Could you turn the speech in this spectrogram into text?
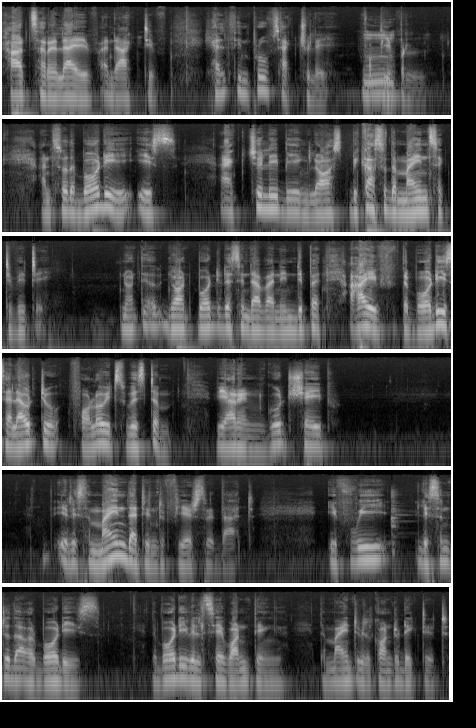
hearts are alive and active, health improves actually for hmm. people. And so the body is actually being lost because of the mind's activity. Not the not body doesn't have an independent. Ah, if the body is allowed to follow its wisdom, we are in good shape. It is the mind that interferes with that. If we listen to the, our bodies, the body will say one thing, the mind will contradict it.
